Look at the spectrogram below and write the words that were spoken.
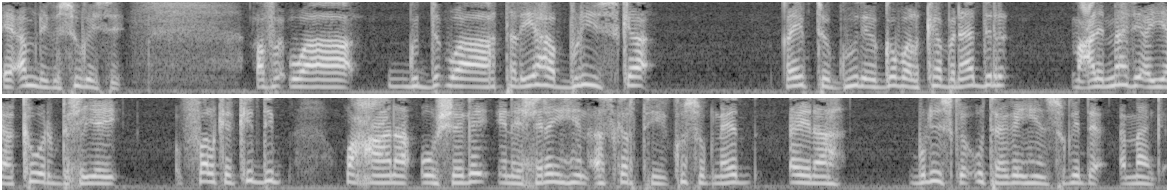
ee amniga sugaysay. Waa taliyaha booliiska qeybta guud ee gobolka banaadir macalin mahdi ayaa ka warbixiyey falka kadib waxaana uu sheegay inay xiran yihiin askartii ku sugnayd ayna booliiska u taagan yihiin sugidda ammaanka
